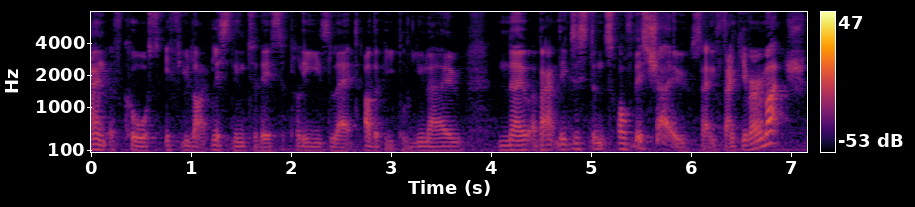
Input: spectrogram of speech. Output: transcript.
And of course, if you like listening to this, please let other people you know know about the existence of this show. So thank you very much.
